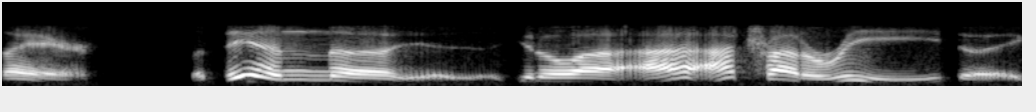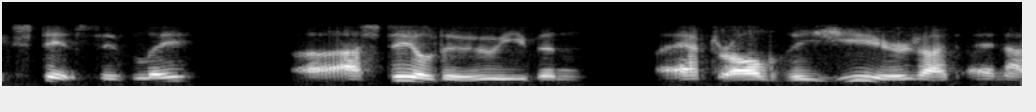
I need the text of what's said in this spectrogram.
there. But then, uh, you know, I, I try to read uh, extensively uh, I still do, even after all of these years. I, and I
